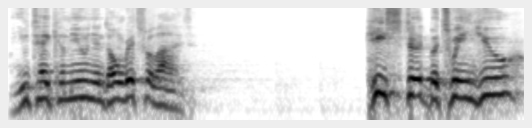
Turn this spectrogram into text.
When you take communion, don't ritualize it. He stood between you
